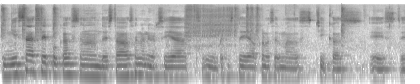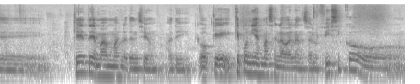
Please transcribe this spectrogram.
en esas épocas en donde estabas en la universidad y empezaste a conocer más chicas, este, ¿qué te llamaba más la atención a ti? ¿O qué, qué ponías más en la balanza? ¿Lo físico o,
